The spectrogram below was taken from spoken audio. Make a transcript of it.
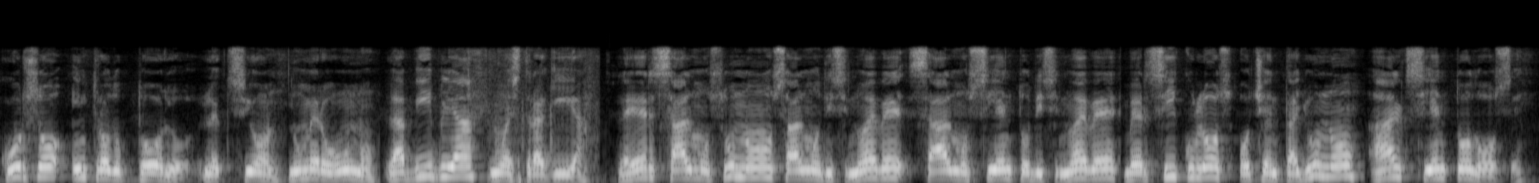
Curso introductorio, lección número 1. La Biblia, nuestra guía. Leer Salmos 1, Salmos 19, Salmos 119, versículos 81 al 112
